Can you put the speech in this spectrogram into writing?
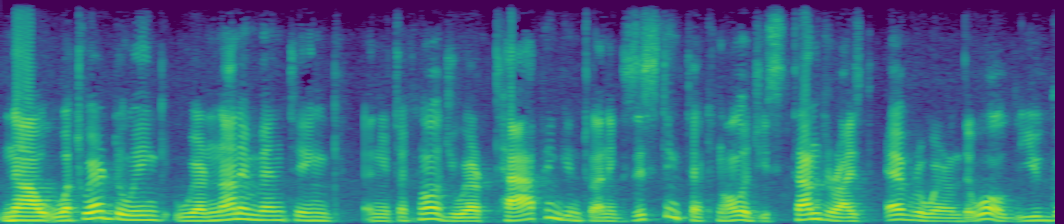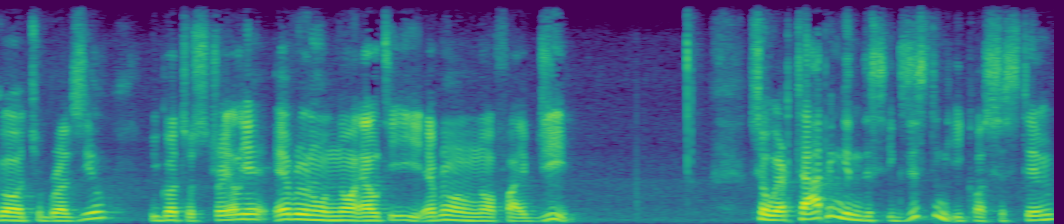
Now what we're doing we're not inventing a new technology. We're tapping into an existing technology standardized everywhere in the world. You go to brazil you go to australia everyone will know lte everyone will know 5g so we're tapping in this existing ecosystem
